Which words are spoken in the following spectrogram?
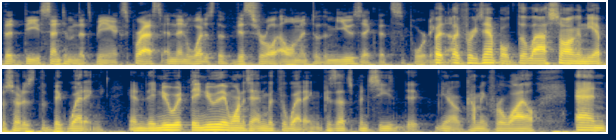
the, the sentiment that's being expressed and then what is the visceral element of the music that's supporting it. but that. like for example the last song in the episode is the big wedding and they knew it they knew they wanted to end with the wedding because that's been seen you know coming for a while and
